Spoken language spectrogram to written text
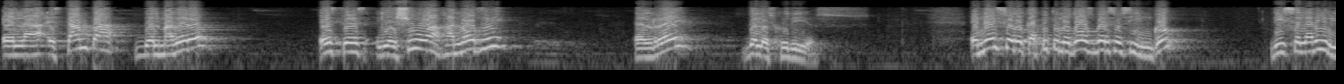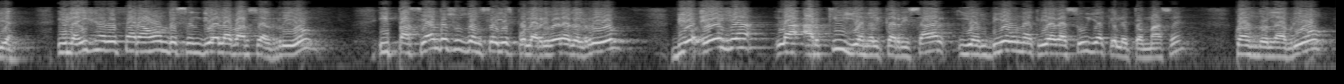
en la estampa del madero, este es Yeshua Hanodri, el rey de los judíos. En Éxodo capítulo 2, verso 5, dice la Biblia, y la hija de Faraón descendió a lavarse al río, y paseando sus doncellas por la ribera del río, vio ella la arquilla en el carrizal y envió una criada suya que le tomase. Cuando la abrió,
